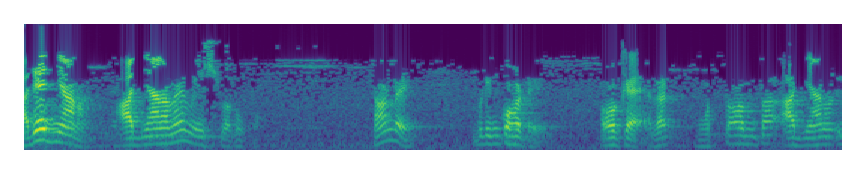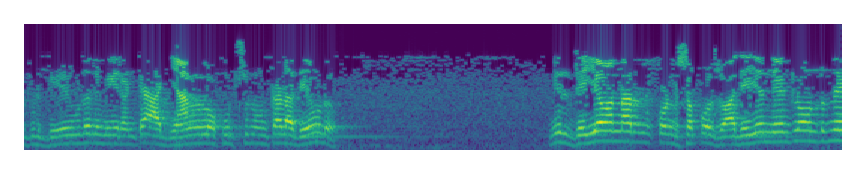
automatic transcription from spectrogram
అదే జ్ఞానం. ఆ జ్ఞానమే మీ స్వరూపం. ఏమండి? ఇప్పుడు ఇంకొకటి. ఓకే మొత్తం అంతా ఆ జ్ఞానం ఇప్పుడు దేవుడని మీరంటే ఆ జ్ఞానంలో కూర్చుని ఉంటాడు ఆ దేవుడు. మీరు దెయ్యం అన్నారనుకోండి సపోజ్ ఆ దెయ్యం దేంట్లో ఉంటుంది?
